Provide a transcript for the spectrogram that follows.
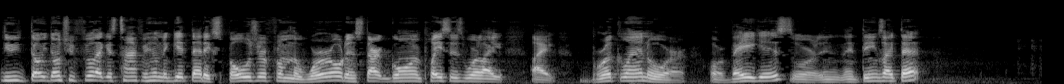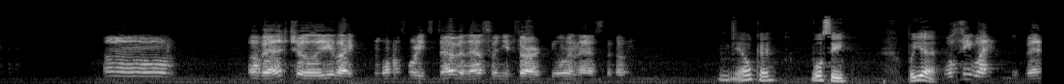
you don't don't you feel like it's time for him to get that exposure from the world and start going places where like like Brooklyn or or Vegas or and, and things like that? Um, eventually, like 147, that's when you start doing that stuff. Yeah, okay, we'll see. But yeah, We'll see what happens, man.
